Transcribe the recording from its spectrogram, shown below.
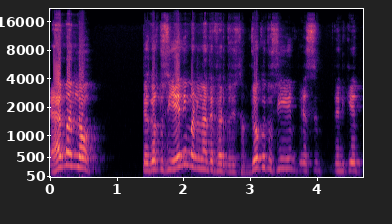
ਇਹ ਮੰਨ ਲਓ ਤੇ ਅਗਰ ਤੁਸੀਂ ਇਹ ਨਹੀਂ ਮੰਨਣਾ ਤੇ ਫਿਰ ਤੁਸੀਂ ਸਮਝੋ ਕਿ ਤੁਸੀਂ ਇਸ ਯਾਨੀ ਕਿ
